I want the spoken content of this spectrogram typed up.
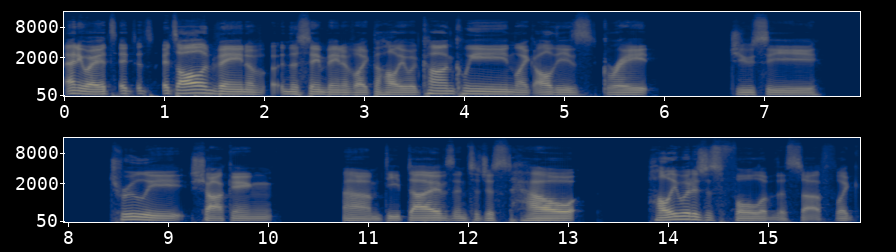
Anyway, it's it, it's it's all in vein of in the same vein of like the Hollywood con queen, like all these great, juicy, truly shocking, um, deep dives into just how Hollywood is just full of this stuff. Like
